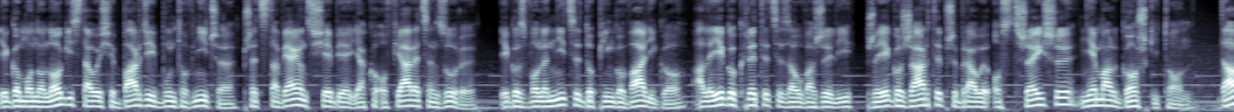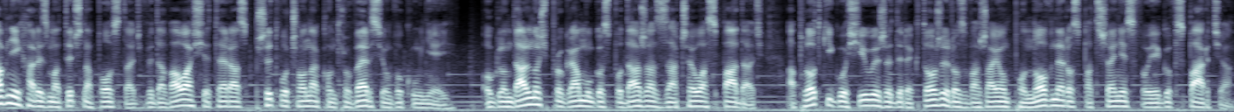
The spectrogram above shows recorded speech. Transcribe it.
Jego monologi stały się bardziej buntownicze, przedstawiając siebie jako ofiarę cenzury. Jego zwolennicy dopingowali go, ale jego krytycy zauważyli, że jego żarty przybrały ostrzejszy, niemal gorzki ton. Dawniej charyzmatyczna postać wydawała się teraz przytłoczona kontrowersją wokół niej. Oglądalność programu gospodarza zaczęła spadać, a plotki głosiły, że dyrektorzy rozważają ponowne rozpatrzenie swojego wsparcia.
